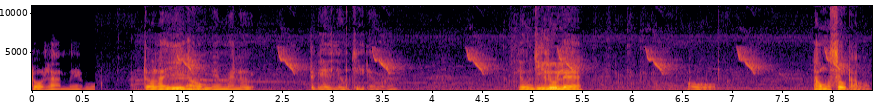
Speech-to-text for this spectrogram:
တော်လှန်မယ်ပေါ့ တော်လှန်ရေးအောင်မြင်မယ်လို့တကယ်ယုံကြည်တယ်ပေါ့နော်ယုံကြည်လို့လည်းဟိုနောက်မဆုတ်တာပေါ့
